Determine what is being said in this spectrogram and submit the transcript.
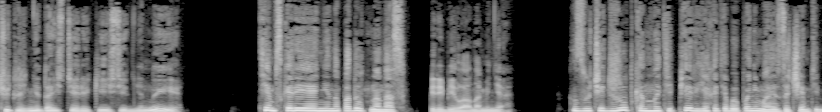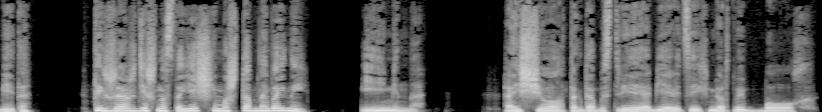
чуть ли не до истерики и седины, «Тем скорее они нападут на нас», — перебила она меня. «Звучит жутко, но теперь я хотя бы понимаю, зачем тебе это. Ты жаждешь настоящей масштабной войны». «Именно. А еще тогда быстрее объявится их мертвый бог»,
